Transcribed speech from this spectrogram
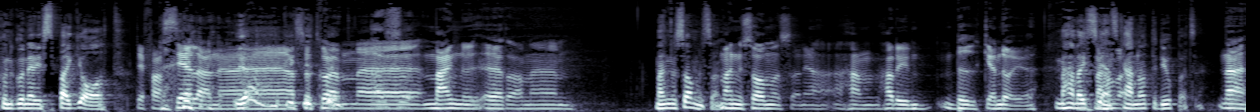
kunde gå ner i spagat. Det fanns sällan... Ja, äh, så riktigt kom äh, Alltså- Magnus, äh, heter han, äh, Magnus Samuelsson. Magnus Samuelsson, ja. Han hade ju buk ändå ju. Men han var ju Men han svensk, var- han har inte dopat sig. Nej,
